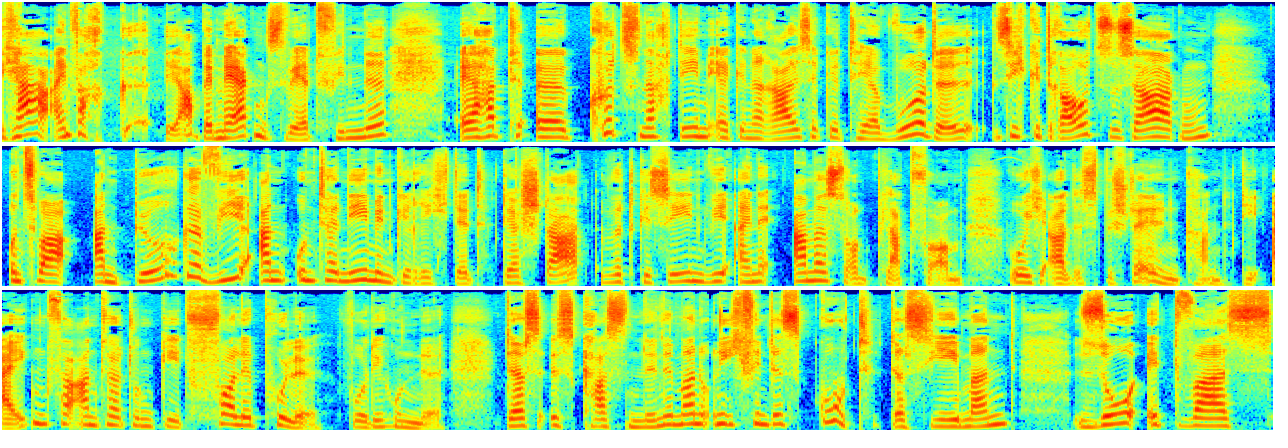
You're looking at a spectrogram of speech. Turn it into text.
ja, einfach ja, bemerkenswert finde. Er hat äh, kurz nachdem er Generalsekretär wurde, sich getraut zu sagen, und zwar an Bürger wie an Unternehmen gerichtet. Der Staat wird gesehen wie eine Amazon-Plattform, wo ich alles bestellen kann. Die Eigenverantwortung geht volle Pulle vor die Hunde. Das ist Carsten Linnemann und ich finde es gut, dass jemand so etwas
